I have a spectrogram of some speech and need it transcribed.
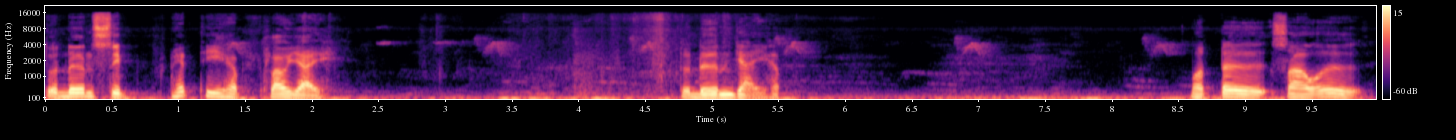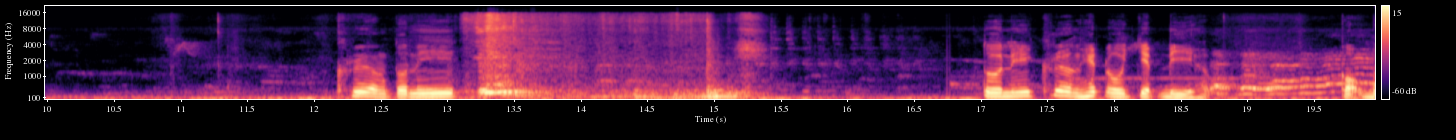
ตัวเดิน 10 HT ครับเพลาใหญ่ ตัวเดินใหญ่ครับมอเตอร์ซาวเออร์ เครื่องตัวนี้ ตัวนี้เครื่อง HO 7D ครับ เกาะโบ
